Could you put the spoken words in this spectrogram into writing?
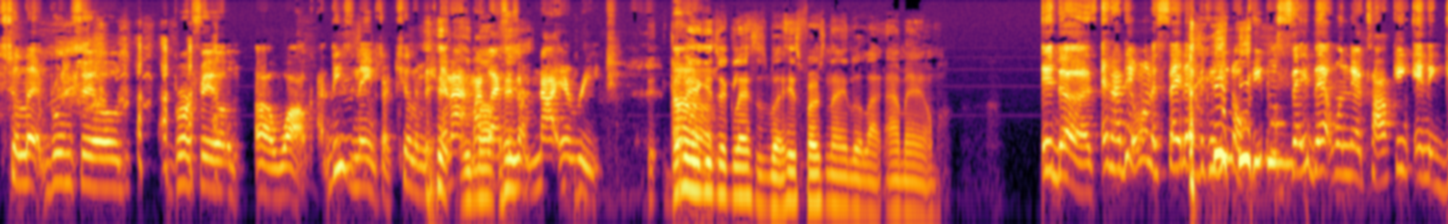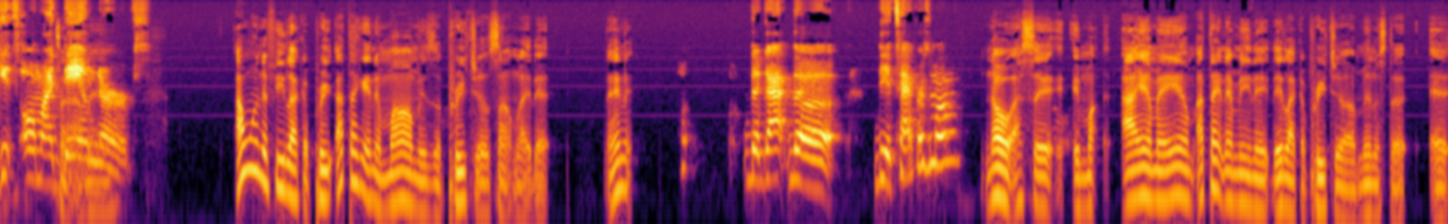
to let Broomfield Burfield uh, walk. These names are killing me, and I, my No, glasses he- are not in reach. Go ahead and Um, get your glasses, but his first name look like I'm Am. It does, and I didn't want to say that because you know people say that when they're talking, and it gets on my Time, damn man. nerves. I wonder if he like a pre. I think and the mom is a preacher or something like that, ain't it? The guy, the the attacker's mom. No, I said im- I am am. I think that mean they, they like a preacher or a minister a,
